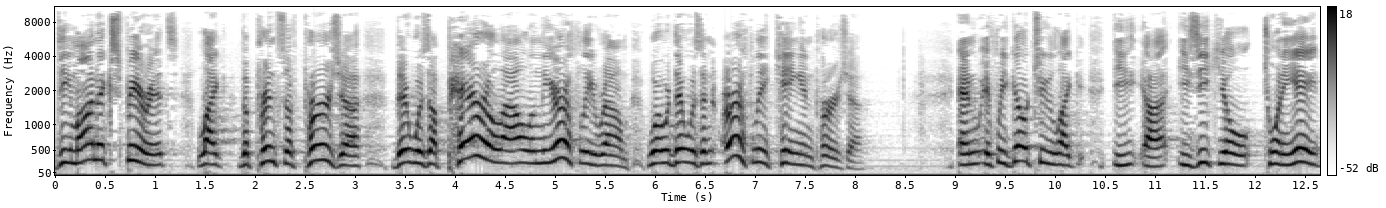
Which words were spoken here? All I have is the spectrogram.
demonic spirits, like the prince of Persia, there was a parallel in the earthly realm where there was an earthly king in Persia. And if we go to like uh, Ezekiel 28,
